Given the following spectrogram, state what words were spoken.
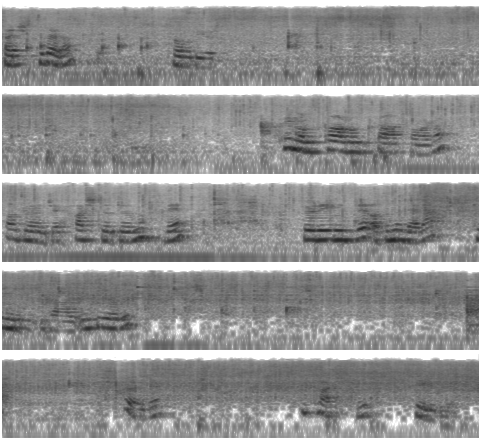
karıştırarak kavuruyoruz. Kıymamız kavrulduktan sonra az önce haşladığımız ve böreğimize adını veren pirinci ilave ediyoruz. Şöyle birkaç tur çeviriyoruz.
